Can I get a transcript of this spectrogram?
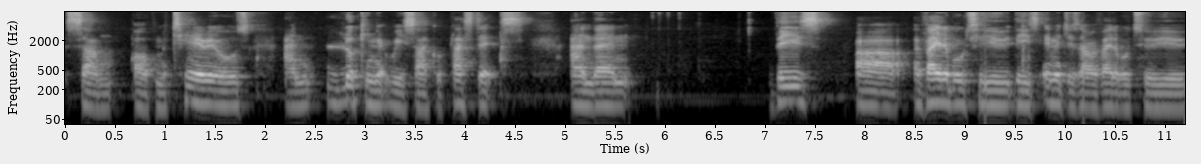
some of materials and looking at recycled plastics. And then these are available to you these images are available to you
